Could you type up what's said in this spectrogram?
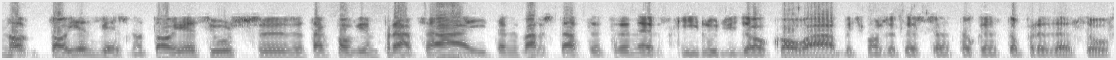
No to jest, wiesz, no to jest już, y, że tak powiem, praca i ten warsztat trenerski ludzi dookoła, być może też często gęsto prezesów,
